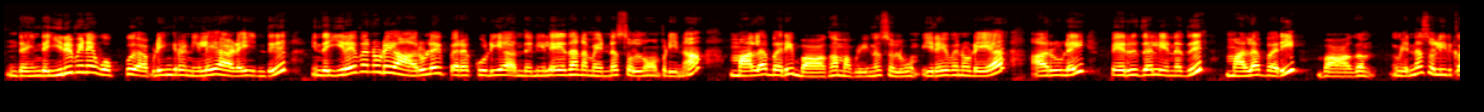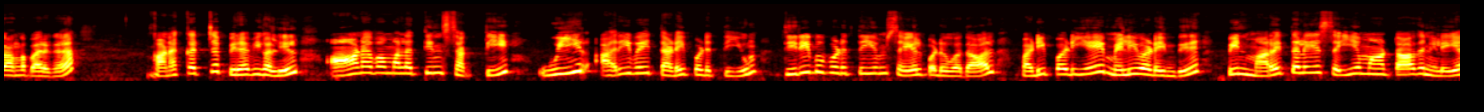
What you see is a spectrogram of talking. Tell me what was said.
இந்த இந்த இருவினை ஒப்பு அப்படிங்கிற நிலையை அடைந்து இந்த இறைவனுடைய அருளை பெறக்கூடிய அந்த நிலையை தான் நம்ம என்ன சொல்லுவோம் அப்படின்னா மலபரி பாகம் அப்படின்னு சொல்லுவோம். இறைவனுடைய அருளை பெறுதல் எனது மலபரி பாகம் என்ன சொல்லியிருக்காங்க பாருங்கள் கணக்கற்ற பிறவிகளில் ஆணவமலத்தின் சக்தி உயிர் அறிவை தடைப்படுத்தியும் திரிபுபடுத்தியும் செயல்படுவதால் படிப்படியே மெலிவடைந்து பின் மறைத்தலே செய்ய மாட்டாத நிலையை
